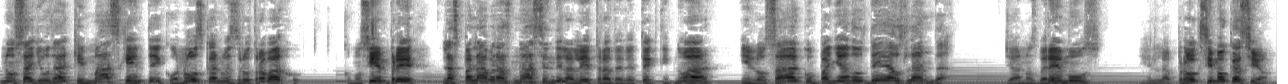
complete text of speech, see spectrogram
nos ayuda a que más gente conozca nuestro trabajo. Como siempre, las palabras nacen de la letra de Detective Noir y los ha acompañado de Auslanda. Ya nos veremos en la próxima ocasión.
